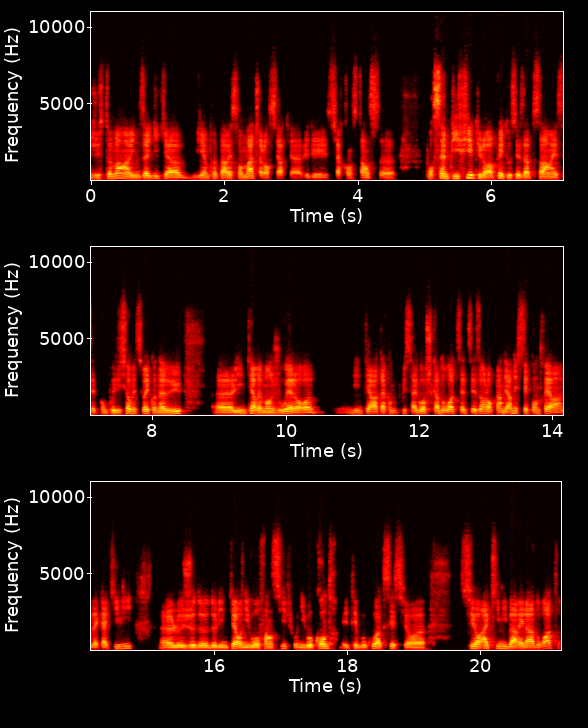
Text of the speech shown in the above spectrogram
Justement, Inzaghi qui a bien préparé son match. Alors certes, il y avait des circonstances euh, pour simplifier, tu le rappelais, tous ces absents et cette composition, mais c'est vrai qu'on a vu euh, l'Inter vraiment jouer. Alors, l'Inter attaque un peu plus à gauche qu'à droite cette saison, alors que l'an dernier, c'est le contraire. Hein. Avec Hakimi, le jeu de, de l'Inter au niveau offensif, au niveau contre, était beaucoup axé sur, sur Hakimi Barella à droite.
